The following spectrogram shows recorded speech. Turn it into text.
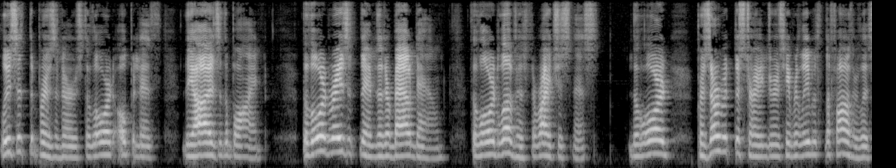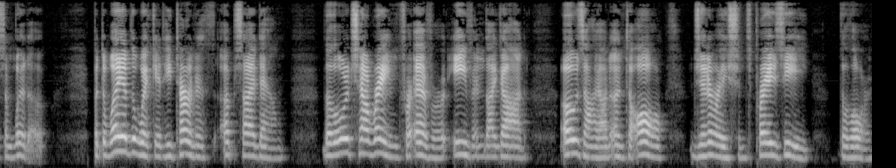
looseth the prisoners, the Lord openeth the eyes of the blind. The Lord raiseth them that are bowed down. The Lord loveth the righteousness. The Lord preserveth the strangers, he relieveth the fatherless and widow. But the way of the wicked he turneth upside down. The Lord shall reign for ever, even thy God. O Zion, unto all generations, praise ye the Lord.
